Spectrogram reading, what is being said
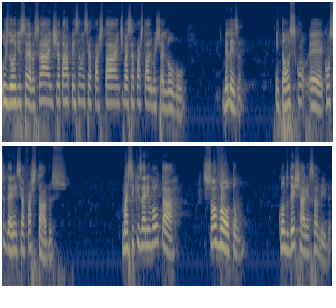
Os dois disseram: ah, a gente já estava pensando em se afastar, a gente vai se afastar do Ministério de Louvor. Beleza. Então, é, considerem-se afastados. Mas se quiserem voltar, só voltam quando deixarem essa vida.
